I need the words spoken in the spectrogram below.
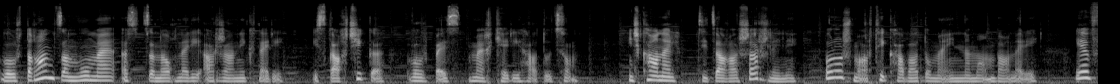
որ տղան ծնվում է ըստ ծնողների արժանինքների, իսկ աղջիկը որպես մեղքերի հատուցում։ Ինչքան էլ ծիծաղաշարժ լինի, որոշ մարդիկ հավատում էին նման բաների, եւ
